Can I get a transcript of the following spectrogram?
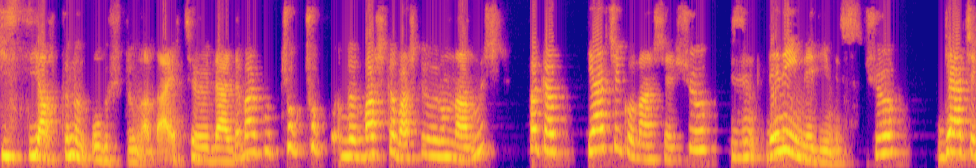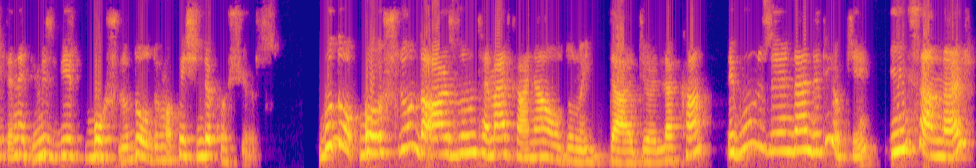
hissiyatının oluştuğuna dair teoriler de var. Bu çok çok başka başka yorumlanmış. Fakat gerçek olan şey şu, bizim deneyimlediğimiz şu, gerçekten hepimiz bir boşluğu doldurma peşinde koşuyoruz. Bu da, boşluğun da arzunun temel kaynağı olduğunu iddia ediyor Lacan ve bunun üzerinden de diyor ki insanlar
